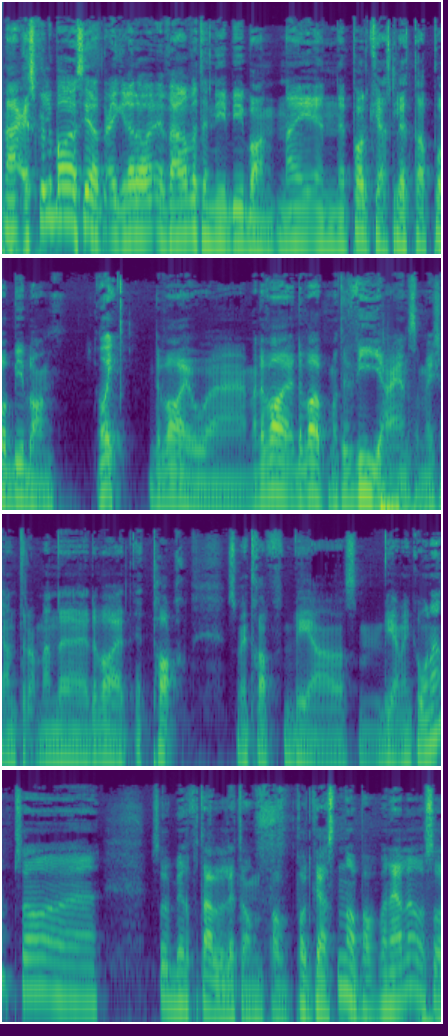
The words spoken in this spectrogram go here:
Nei, jeg skulle bare si at jeg greide å vervet en ny bybane, Nei, en podkastlytter på Bybanen. Oi. Det var jo eh, Men det var, det var på en måte via en som jeg kjente, da. Men det, det var et, et par som jeg traff via, via min kone. Så, eh, så vi begynte å fortelle litt om podkasten og Pappapanelet. Og så,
